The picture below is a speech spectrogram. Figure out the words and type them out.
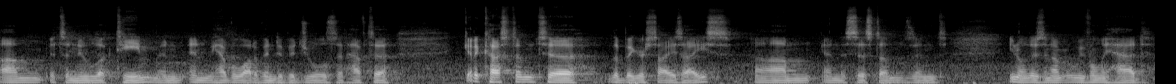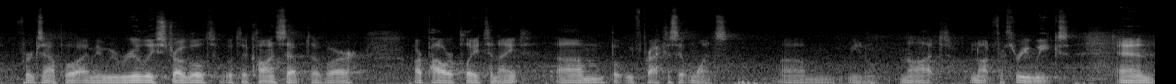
Um, it's a new look team, and, and we have a lot of individuals that have to get accustomed to the bigger size ice um, and the systems. And you know, there's a number we've only had. For example, I mean, we really struggled with the concept of our our power play tonight, um, but we've practiced it once. Um, you know, not not for three weeks, and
